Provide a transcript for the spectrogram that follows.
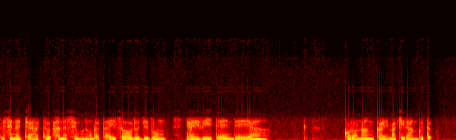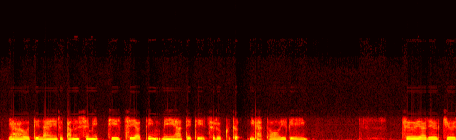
どしねちゃと話し物が大そうる自分、やいびいてんでや。コロナンかいまきらんぐと、やうてないる楽しみ、ティーチやティン、みやてティーチルくと、にがといびん。昼夜琉球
